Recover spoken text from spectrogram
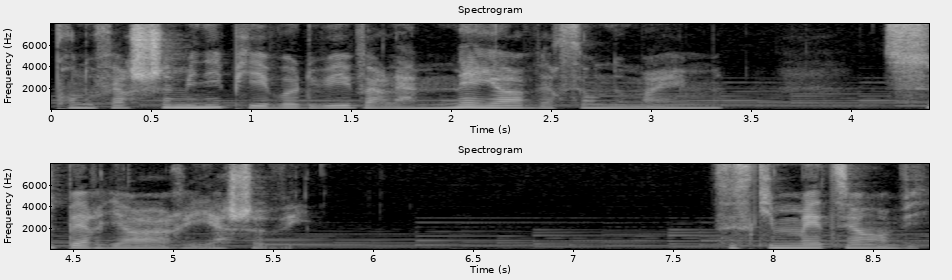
pour nous faire cheminer puis évoluer vers la meilleure version de nous-mêmes, supérieure et achevée. C'est ce qui me maintient en vie,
